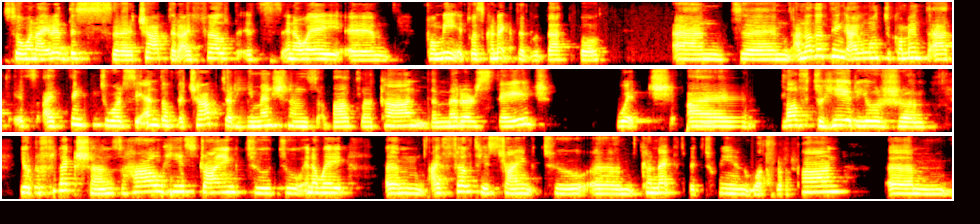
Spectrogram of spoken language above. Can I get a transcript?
So when I read this uh, chapter, I felt it's in a way um, for me it was connected with that book. And um, another thing I want to comment at is I think towards the end of the chapter he mentions about Lacan, the mirror stage, which I love to hear your um, your reflections. How he's trying to to in a way. Um, I felt he's trying to um, connect between what Lacan um,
